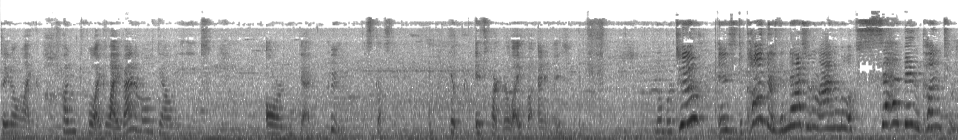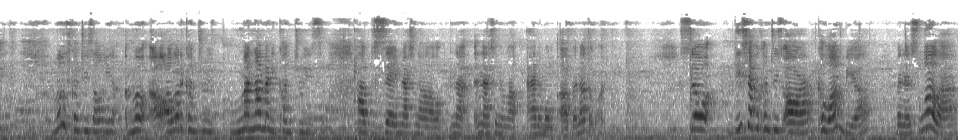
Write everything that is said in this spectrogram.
they don't like hunt for like live animals. They only eat eat dead food. Disgusting. But it's part of their life. But anyways. Number two is the condor is the national animal of seven countries. Most countries only, a lot of countries, not many countries have the same national national animal of another one. So these seven countries are Colombia, Venezuela,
